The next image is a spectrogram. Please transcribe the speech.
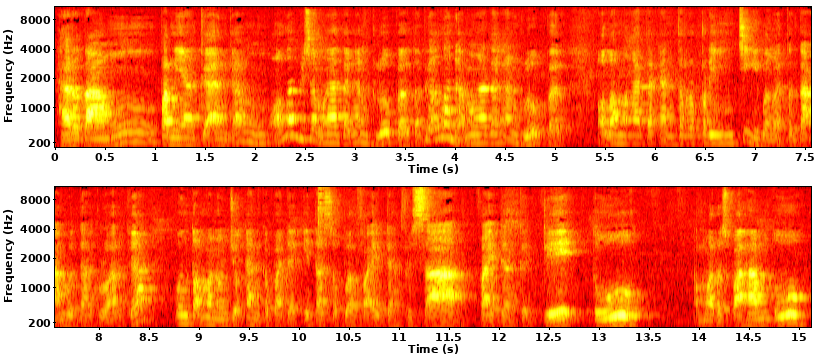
hartamu, perniagaan kamu, Allah bisa mengatakan global, tapi Allah tidak mengatakan global. Allah mengatakan terperinci banget tentang anggota keluarga untuk menunjukkan kepada kita sebuah faedah besar, faedah gede. Tuh, kamu harus paham tuh.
